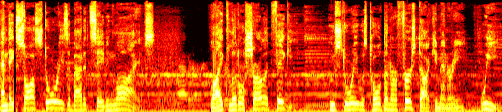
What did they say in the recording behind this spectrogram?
and they saw stories about it saving lives like little Charlotte Figi, whose story was told in our first documentary, Weed.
